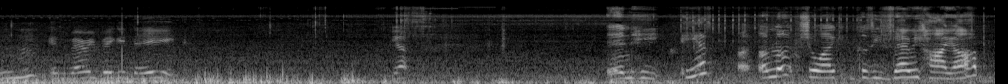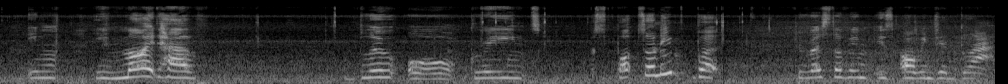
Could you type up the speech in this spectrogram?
Mm hmm It's very big indeed. Yep. And he he has. I'm not sure because he's very high up. He he might have blue or green spots on him, but the rest of him is orange and black.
